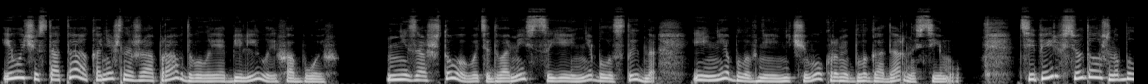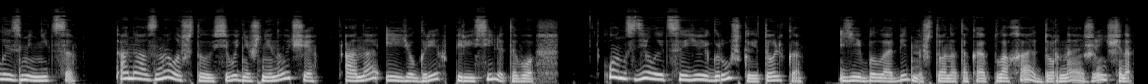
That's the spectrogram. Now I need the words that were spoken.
его чистота, конечно же, оправдывала и обелила их обоих. Ни за что в эти два месяца ей не было стыдно, и не было в ней ничего, кроме благодарности ему. Теперь все должно было измениться. Она знала, что сегодняшней ночи она и ее грех пересилят его. Он сделается ее игрушкой и только. Ей было обидно, что она такая плохая, дурная женщина,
